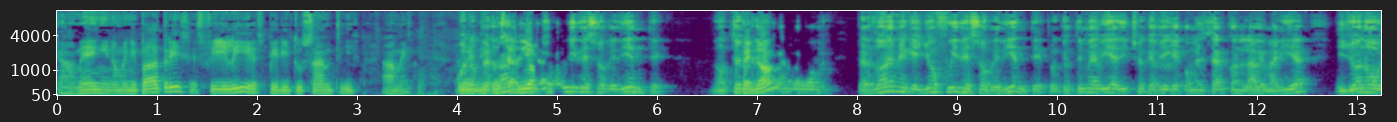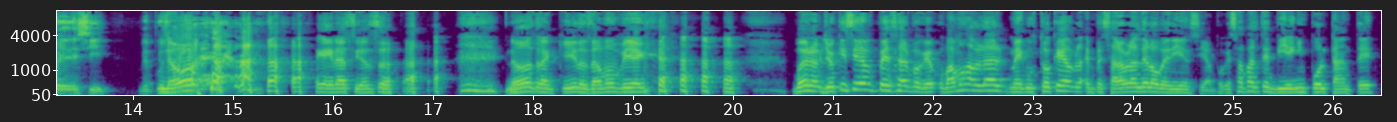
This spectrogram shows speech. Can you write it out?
Amén. In nomine Patris, es Fili, Espíritu Santi. Amén. Bueno, perdóneme que yo fui desobediente. No ¿Perdón? Perdóneme que yo fui desobediente, porque usted me había dicho que había que comenzar con la Ave María y yo no obedecí. Me puse no, qué gracioso. no, tranquilo, estamos bien. bueno, yo quisiera empezar porque vamos a hablar, me gustó que empezar a hablar de la obediencia, porque esa parte es bien importante.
